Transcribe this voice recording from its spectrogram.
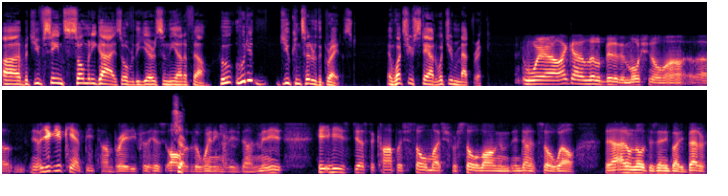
Uh, but you've seen so many guys over the years in the NFL. Who who do, do you consider the greatest? And what's your stand? What's your metric? Well, I got a little bit of emotional. Uh, uh, you know, you you can't beat Tom Brady for his all Sure. of the winning that he's done. I mean, he he he's just accomplished so much for so long and, and done it so well I don't know if there's anybody better.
